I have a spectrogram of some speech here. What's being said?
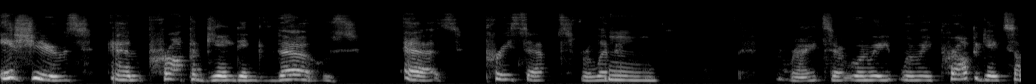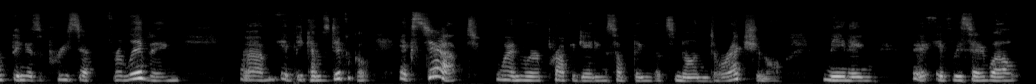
issues and propagating those as precepts for living Mm. right so when we when we propagate something as a precept for living um, it becomes difficult except when we're propagating something that's non-directional meaning if we say well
